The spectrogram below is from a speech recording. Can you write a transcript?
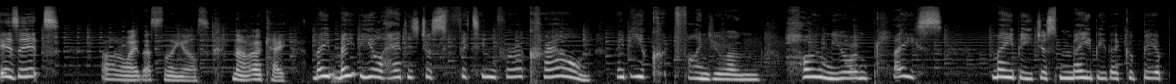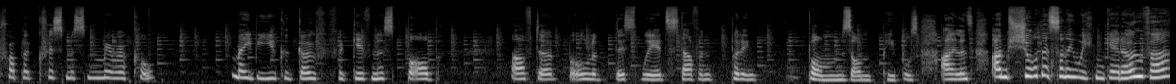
Is it? Oh, wait, that's something else. No, okay. Maybe your head is just fitting for a crown. Maybe you could find your own home, your own place. Maybe, just maybe, there could be a proper Christmas miracle. Maybe you could go for forgiveness, Bob, after all of this weird stuff and putting bombs on people's islands. I'm sure that's something we can get over.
